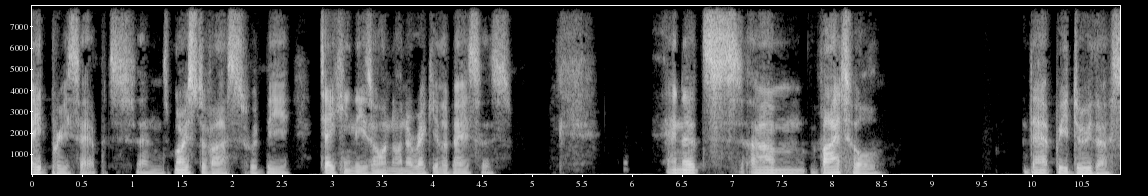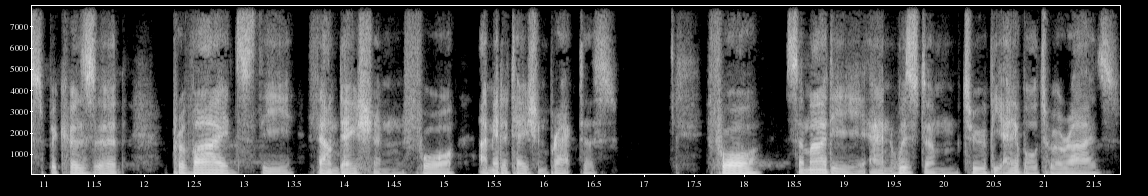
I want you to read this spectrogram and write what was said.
eight precepts, and most of us would be taking these on on a regular basis and it's um, vital that we do this because it provides the foundation for a meditation practice, for samadhi and wisdom to be able to arise.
